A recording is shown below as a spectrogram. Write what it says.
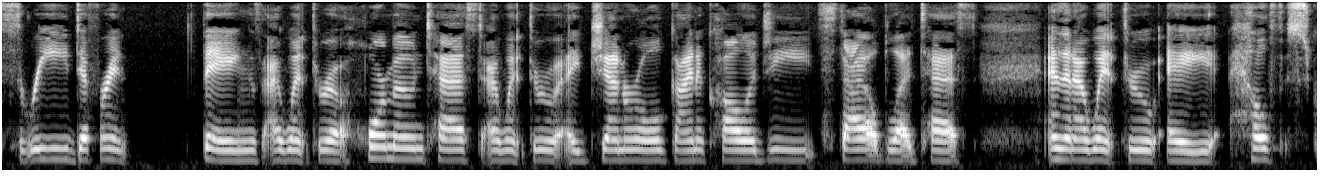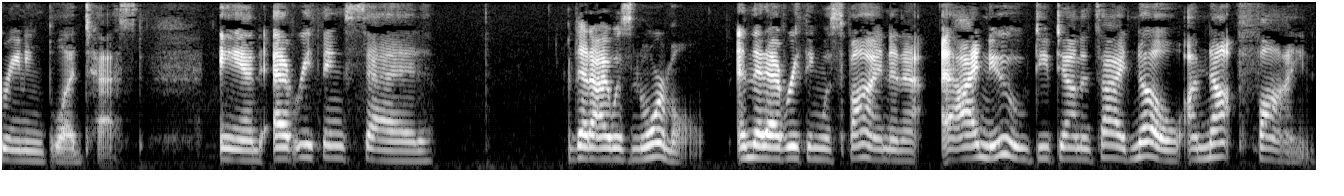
three different things. I went through a hormone test, I went through a general gynecology style blood test, and then I went through a health screening blood test. And everything said that I was normal and that everything was fine. And I, I knew deep down inside, no, I'm not fine.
